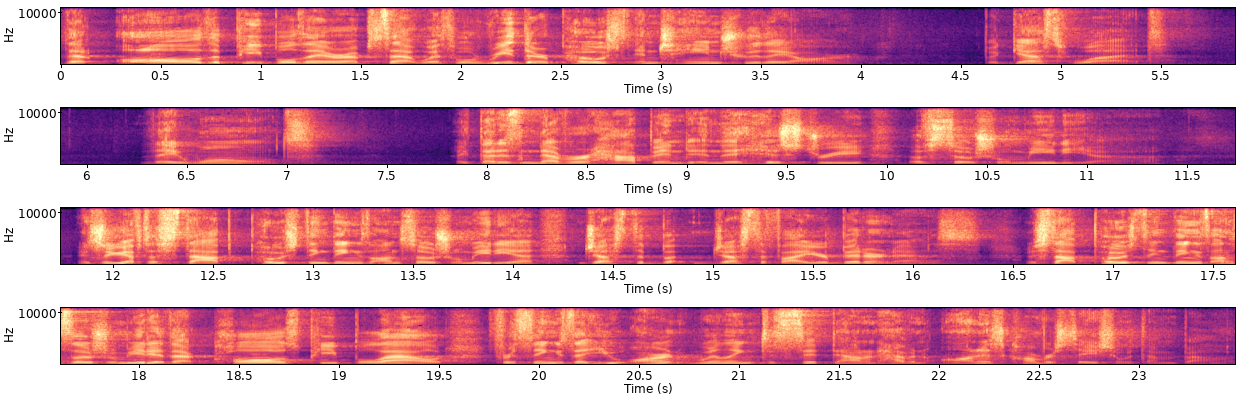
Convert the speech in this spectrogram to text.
that all the people they are upset with will read their post and change who they are. But guess what? They won't. Like that has never happened in the history of social media. And so you have to stop posting things on social media just to justify your bitterness. Stop posting things on social media that calls people out for things that you aren't willing to sit down and have an honest conversation with them about.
